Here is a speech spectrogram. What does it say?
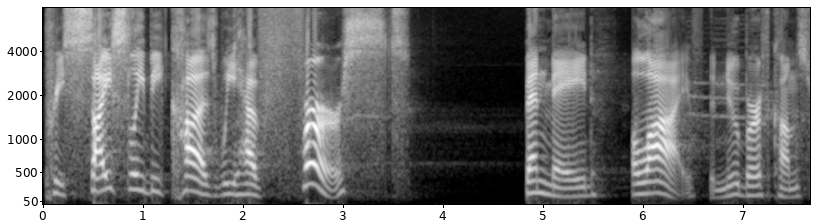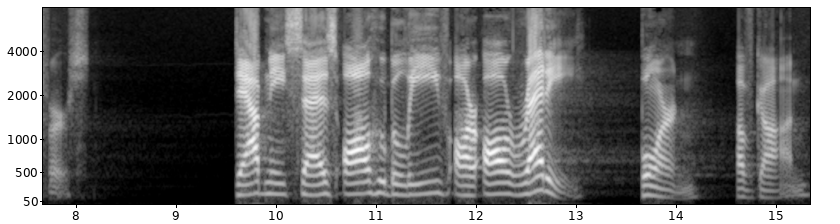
precisely because we have first been made alive. The new birth comes first. Dabney says all who believe are already born of God.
